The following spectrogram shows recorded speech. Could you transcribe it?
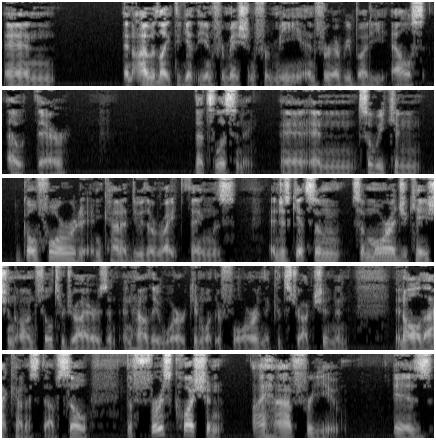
and and I would like to get the information for me and for everybody else out there that's listening, and, and so we can go forward and kind of do the right things and just get some some more education on filter dryers and, and how they work and what they're for and the construction and and all that kind of stuff. So the first question I have for you is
